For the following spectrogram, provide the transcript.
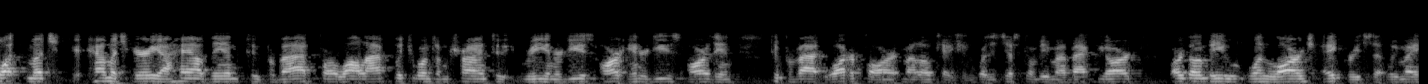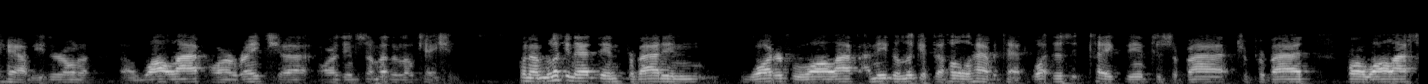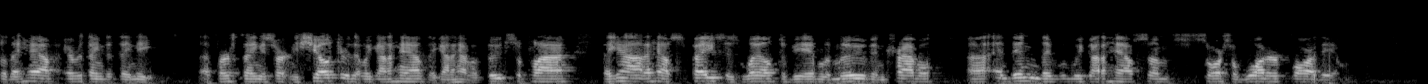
what much, how much area I have then to provide for wildlife, which ones I'm trying to reintroduce or introduce, or then to provide water for at my location, whether it's just going to be my backyard or going to be one large acreage that we may have, either on a, a wildlife or a ranch uh, or then some other location. When I'm looking at then providing water for wildlife, I need to look at the whole habitat. What does it take then to survive, to provide for wildlife so they have everything that they need. Uh, first thing is certainly shelter that we got to have. They got to have a food supply. They got to have space as well to be able to move and travel. Uh, and then they, we've got to have some source of water for them.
